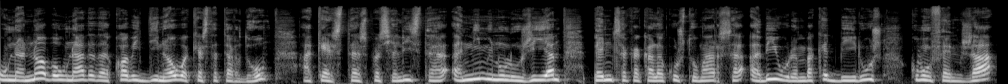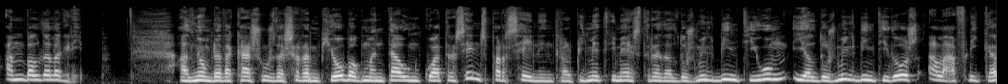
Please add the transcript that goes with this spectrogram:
una nova onada de Covid-19 aquesta tardor. Aquesta especialista en immunologia pensa que cal acostumar-se a viure amb aquest virus com ho fem ja amb el de la grip. El nombre de casos de sarampió va augmentar un 400% entre el primer trimestre del 2021 i el 2022 a l'Àfrica,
